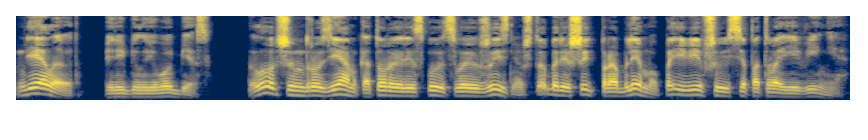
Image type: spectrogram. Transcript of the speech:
«Делают», — перебил его бес. Лучшим друзьям, которые рискуют свою жизнью, чтобы решить проблему, появившуюся по твоей вине.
